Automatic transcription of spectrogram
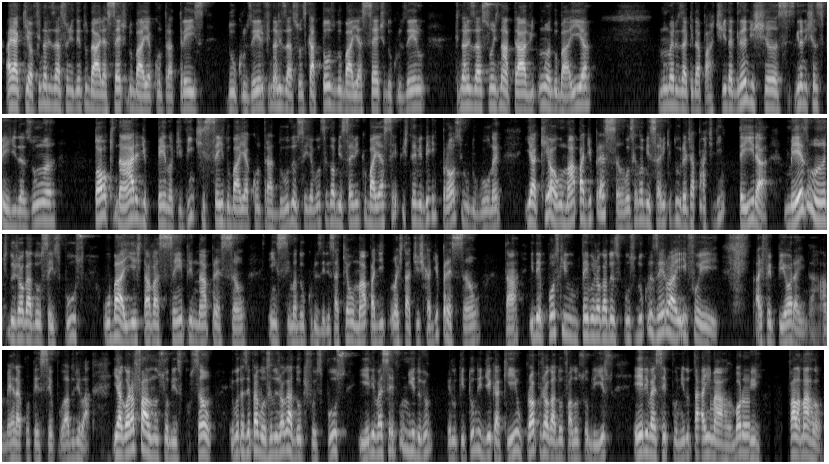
Aí aqui, ó, finalizações dentro da área, 7 do Bahia contra 3 do Cruzeiro, finalizações 14 do Bahia, 7 do Cruzeiro, finalizações na trave, 1 do Bahia. Números aqui da partida, grandes chances, grandes chances perdidas, uma, toque na área de pênalti, 26 do Bahia contra 12, ou seja, vocês observem que o Bahia sempre esteve bem próximo do gol, né? E aqui, ó, o mapa de pressão. Vocês observem que durante a partida inteira, mesmo antes do jogador ser expulso, o Bahia estava sempre na pressão em cima do Cruzeiro. Isso aqui é um mapa de uma estatística de pressão, tá? E depois que teve o jogador expulso do Cruzeiro, aí foi aí foi pior ainda. A merda aconteceu pro lado de lá. E agora falando sobre expulsão, eu vou trazer para você do jogador que foi expulso e ele vai ser punido, viu? Pelo que tudo indica aqui, o próprio jogador falou sobre isso. Ele vai ser punido, tá aí, Marlon. Bora ouvir. Fala, Marlon.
